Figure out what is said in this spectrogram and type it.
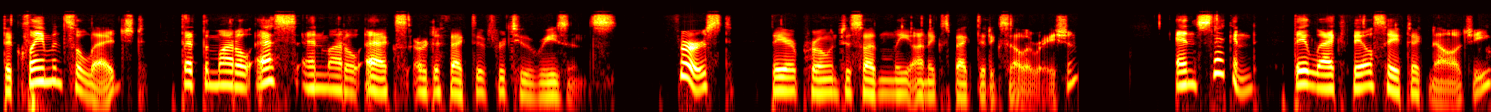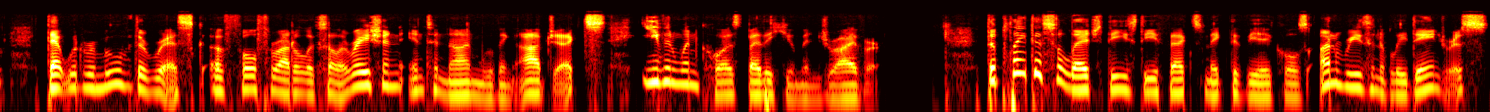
The claimants alleged that the Model S and Model X are defective for two reasons. First, they are prone to suddenly unexpected acceleration. And second, they lack fail-safe technology that would remove the risk of full throttle acceleration into non-moving objects, even when caused by the human driver. The plaintiffs allege these defects make the vehicles unreasonably dangerous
